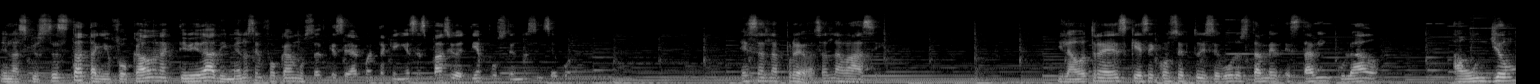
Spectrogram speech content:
en las que usted está tan enfocado en la actividad y menos enfocado en usted que se da cuenta que en ese espacio de tiempo usted no es inseguro. Esa es la prueba, esa es la base. Y la otra es que ese concepto de inseguro está, está vinculado a un yo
